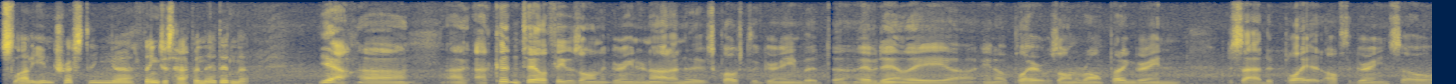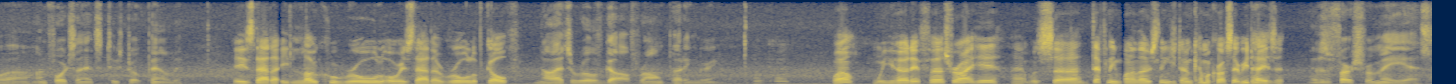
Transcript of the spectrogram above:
slightly interesting uh, thing just happened there, didn't it? Yeah, uh, I, I, couldn't tell if he was on the green or not. I knew he was close to the green, but uh, evidently, uh, you know, player was on the wrong putting green and decided to play it off the green. So, unfortunately, it's a two-stroke penalty. Is that a local rule or is that a rule of golf? No, that's a rule of golf. Wrong putting green. Okay. Well, we heard it first right here. That was uh, definitely one of those things you don't come across every day, is it? It was a first for me, yes.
